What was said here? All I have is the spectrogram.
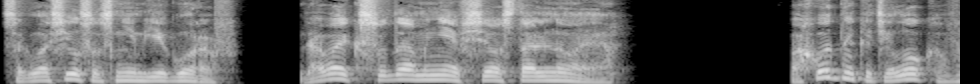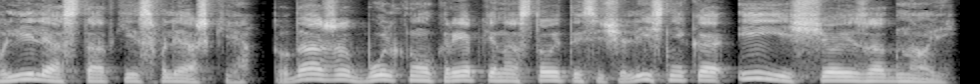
согласился с ним Егоров. Давай-ка сюда мне все остальное. Походный котелок влили остатки из фляжки. Туда же булькнул крепкий настой тысячелистника и еще из одной.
